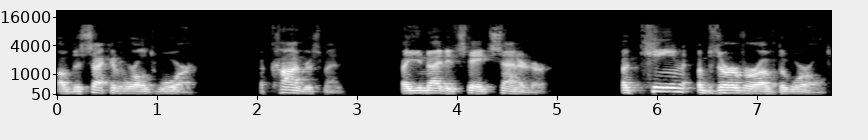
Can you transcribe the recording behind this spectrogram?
of the Second World War, a congressman, a United States senator, a keen observer of the world.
